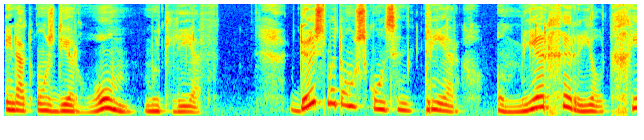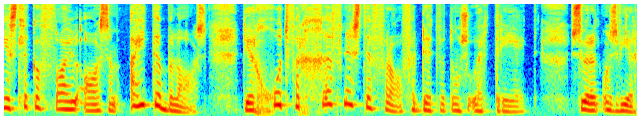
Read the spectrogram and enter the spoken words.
en dat ons deur hom moet leef. Dus moet ons konsentreer om meer gereeld geestelike vuil asem uit te blaas deur God vergifnis te vra vir dit wat ons oortree het sodat ons weer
